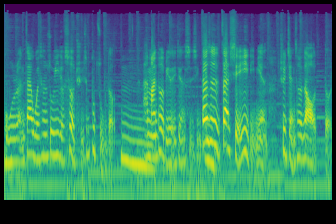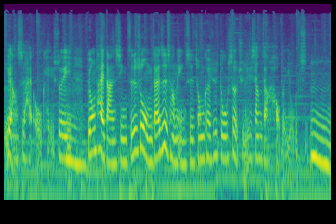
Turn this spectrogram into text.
国人在维生素 E 的摄取是不足的，嗯，还蛮特别的一件事情。但是在协议里面去检测到的量是还 OK，所以不用太担心。只是说我们在日常的饮食中可以去多摄取一些像这样好的油脂。嗯，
